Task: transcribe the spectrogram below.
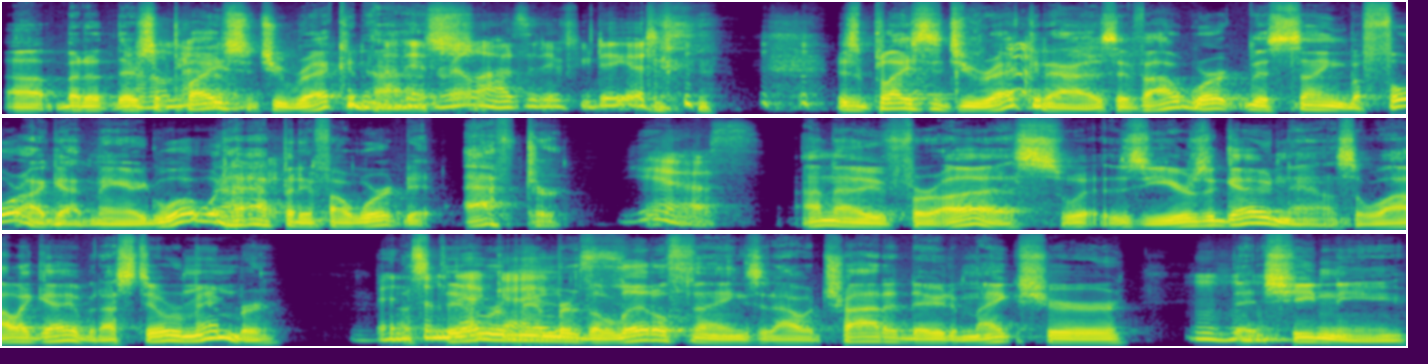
Uh, but uh, there's a place know. that you recognize. I didn't realize it if you did. There's a place that you recognize. if I worked this thing before I got married, what would Right. happen if I worked it after? yes. I know for us, it was years ago now. It's a while ago, but I still remember. Been I still decades. remember the little things that I would try to do to make sure Mm-hmm. that she knew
